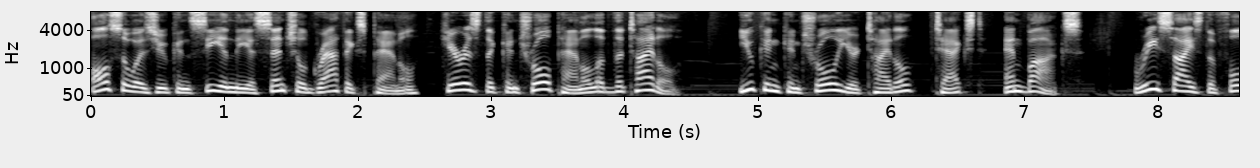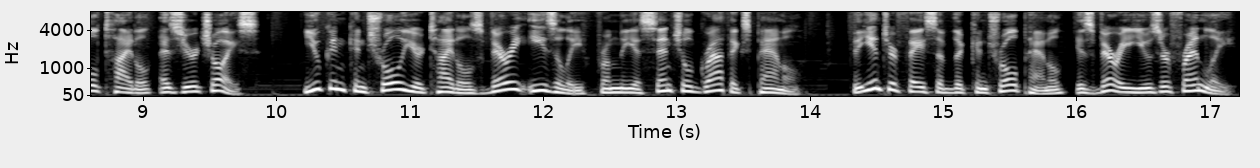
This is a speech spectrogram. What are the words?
Also as you can see in the Essential Graphics panel, here is the control panel of the title. You can control your title, text, and box. Resize the full title as your choice. You can control your titles very easily from the Essential Graphics panel. The interface of the control panel is very user-friendly,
